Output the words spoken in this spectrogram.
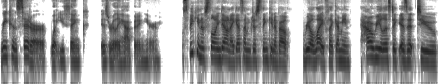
reconsider what you think is really happening here. Speaking of slowing down, I guess I'm just thinking about real life. Like, I mean, how realistic is it to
